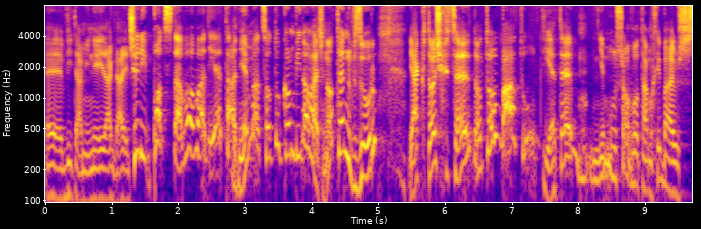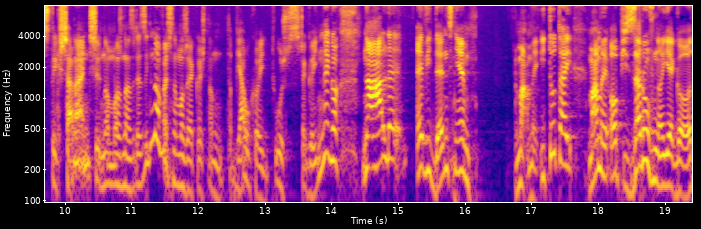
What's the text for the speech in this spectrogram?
e, witaminy i tak dalej. Czyli podstawowa dieta, nie ma co tu kombinować. No ten wzór, jak ktoś chce, no to ma tu dietę, nie muszowo tam chyba chyba już z tych szarańczy no, można zrezygnować, no może jakoś tam to białko i tłuszcz z czego innego, no ale ewidentnie mamy. I tutaj mamy opis zarówno jego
